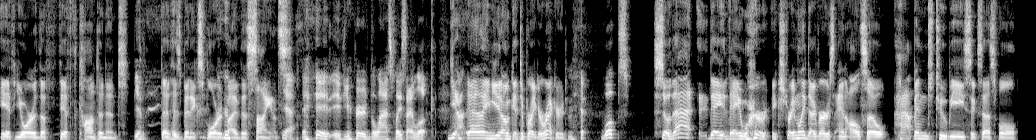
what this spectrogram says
if you're the fifth continent Yep. that has been explored by this science. yeah if you're the last place i look Yeah, and you don't get to break a record. whoops So that they they were extremely diverse and also happened to be successful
